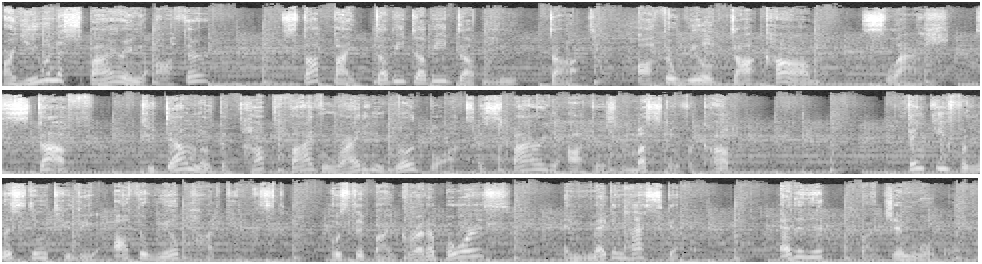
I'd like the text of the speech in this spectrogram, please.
Are you an aspiring author? Stop by www authorwheel.com slash stuff to download the top five writing roadblocks aspiring authors must overcome. Thank you for listening to the Author Wheel podcast, hosted by Greta Boris and Megan Haskell, edited by Jim Wilborn.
